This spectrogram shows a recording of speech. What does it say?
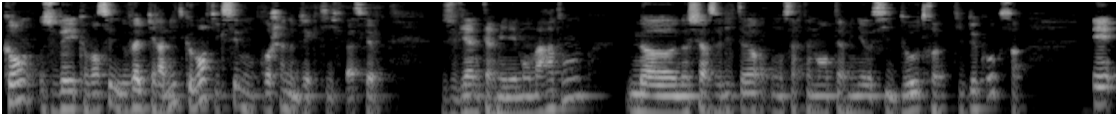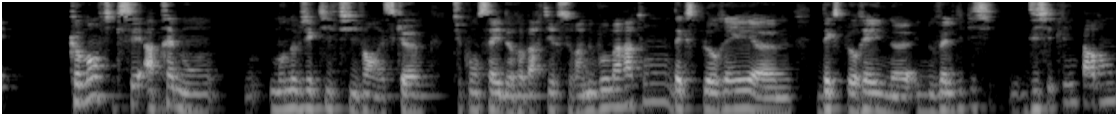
quand je vais commencer une nouvelle pyramide, comment fixer mon prochain objectif? Parce que je viens de terminer mon marathon, nos, chers auditeurs ont certainement terminé aussi d'autres types de courses. Et comment fixer après mon, mon objectif suivant? Est-ce que tu conseilles de repartir sur un nouveau marathon, d'explorer euh, d'explorer une, nouvelle discipline, pardon,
